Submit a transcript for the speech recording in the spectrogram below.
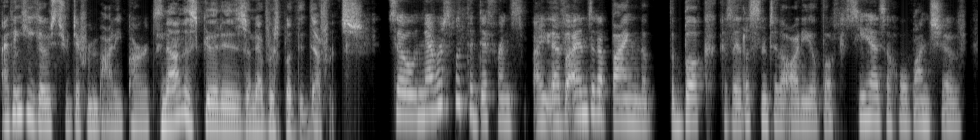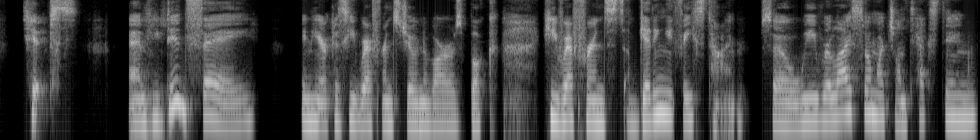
I think he goes through different body parts. Not as good as Never Split the Difference. So never split the difference. I, I've- ended up buying the the book because I listened to the audiobook. He has a whole bunch of tips, and he did say in here because he referenced Joe Navarro's book. He referenced getting FaceTime. So we rely so much on texting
